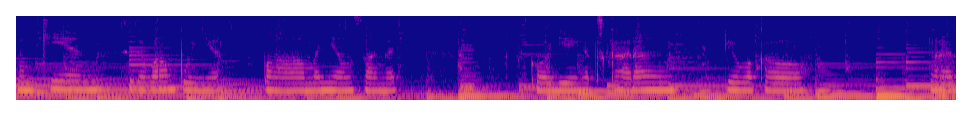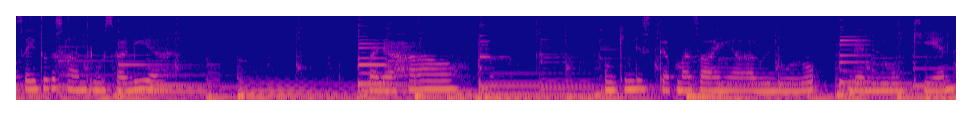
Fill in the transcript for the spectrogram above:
Mungkin setiap orang punya pengalaman yang sangat kalau dia ingat sekarang dia bakal ngerasa itu kesalahan terbesar dia. Padahal mungkin di setiap masalah yang lalu dulu dan mungkin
